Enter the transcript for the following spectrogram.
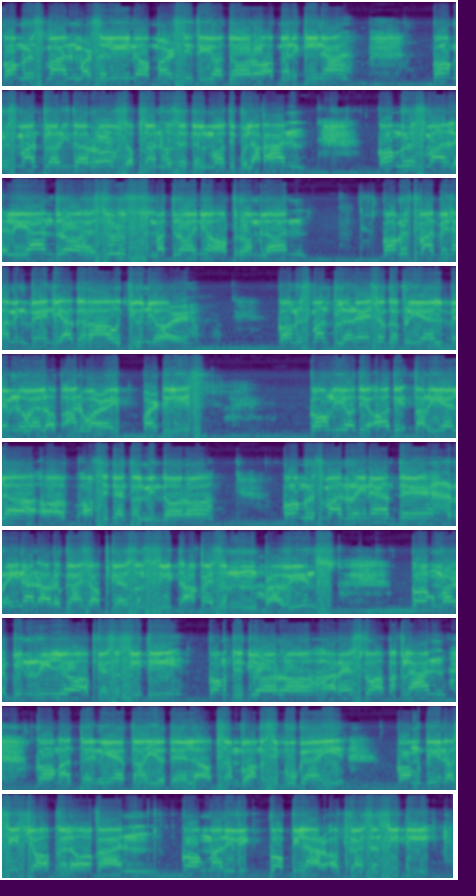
Congressman Marcelino Marcy Teodoro of Marikina, Congressman Florida Robes of San Jose del Monte, Bulacan, Congressman Leandro Jesus Madroño of Romblon, Congressman Benjamin Benji Agarao Jr., Congressman Florencio Gabriel Bemnuel of Anwaray Party List, Kong Leo de Ode Tariela of Occidental Mindoro, Congressman Reynante Reynan Arrogancia of Quezon City, ah, Quezon Province, Kong Marvin Rillo of Quezon City, Kong Teodoro Haresco of Aklan, Kong Antonieta Yudela of Sambuanga Sibugay, Kong Dean Asisio of Caloocan, Kong Marivic Pilar of Quezon City.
